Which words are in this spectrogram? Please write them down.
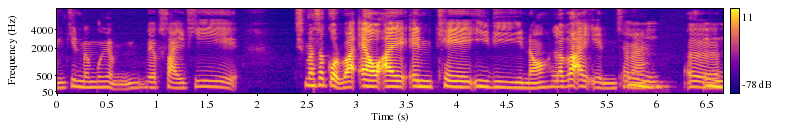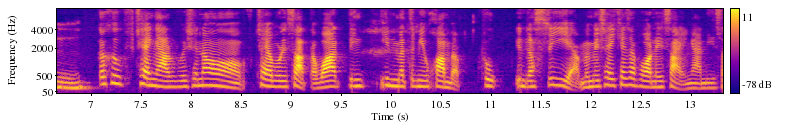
LinkedIn มันเหมือนเว็บไซต์ที่ มันสะกดว่า L I N K E D เนาะแล้วก็ I N ใช่ไหม เออ ก็คือแชร์งาน professional แชร์บริษัท แต่ว่า LinkedIn มันจะมีความแบบทุก industry อะ มันไม่ใช่แค่เฉพาะในสายงานดีไซ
